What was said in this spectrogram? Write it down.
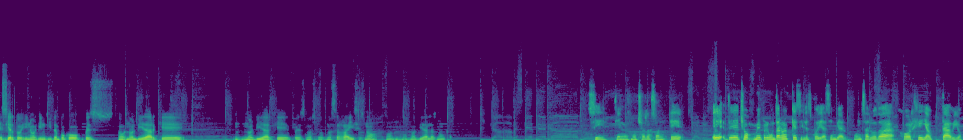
Es cierto, y, no, y, tampoco pues no olvidar que, no olvidar que pues nuestras raíces, ¿no? No, olvidarlas nunca. Sí, tienes mucha razón. Eh, eh, de hecho, me preguntaron que si les podías enviar un saludo a Jorge y a Octavio,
